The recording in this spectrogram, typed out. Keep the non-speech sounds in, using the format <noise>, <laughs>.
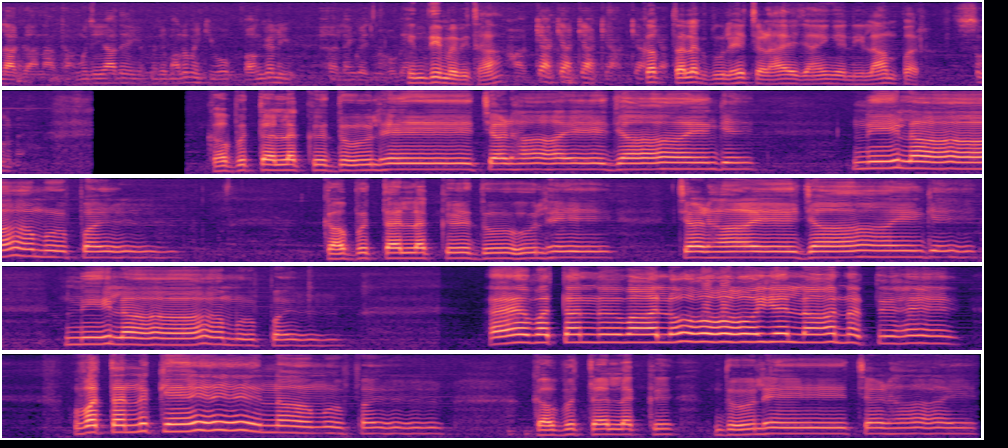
पहला गाना था। मुझे याद है मुझे मालूम है कि वो बंगाली लैंग्वेज में होगा। हिंदी में भी था। हाँ क्या क्या क्या क्या क्या कब क्या? तलक दूल्हे चढ़ाए जाएँगे नीलाम पर? सुर में। कब तलक दूल्हे चढ़ाए जाएँगे नीलाम पर? कब तलक दूल्हे चढ़ाए जाएँगे नीलाम पर। है वतन वालों, ये लानत है वतन के नाम पर। कब तलक दूल्हे चढ़ाए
